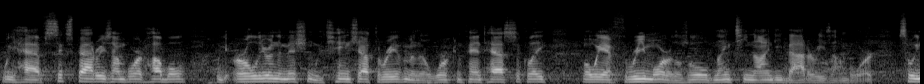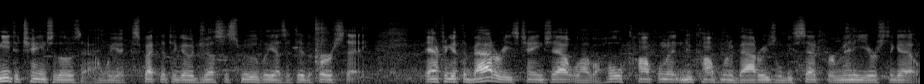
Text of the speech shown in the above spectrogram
We have six batteries on board Hubble. We earlier in the mission we changed out three of them, and they're working fantastically. Well, we have three more of those old 1990 batteries on board, so we need to change those out. And we expect it to go just as smoothly as it did the first day. After we get the batteries changed out, we'll have a whole complement, new complement of batteries will be set for many years to go.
